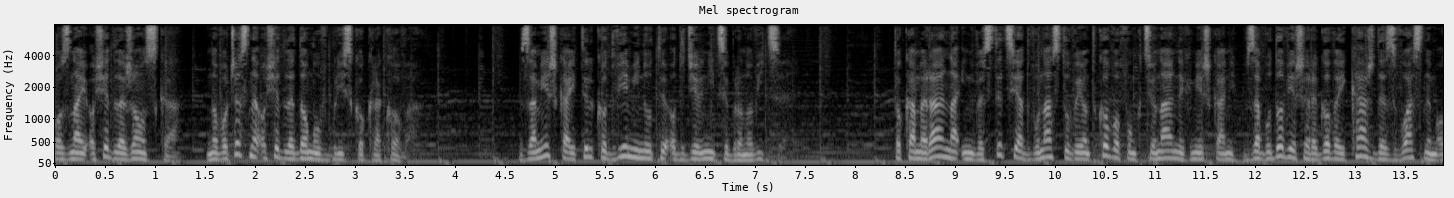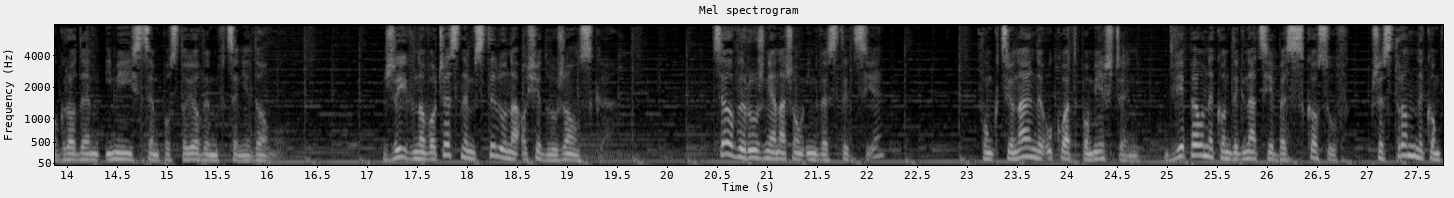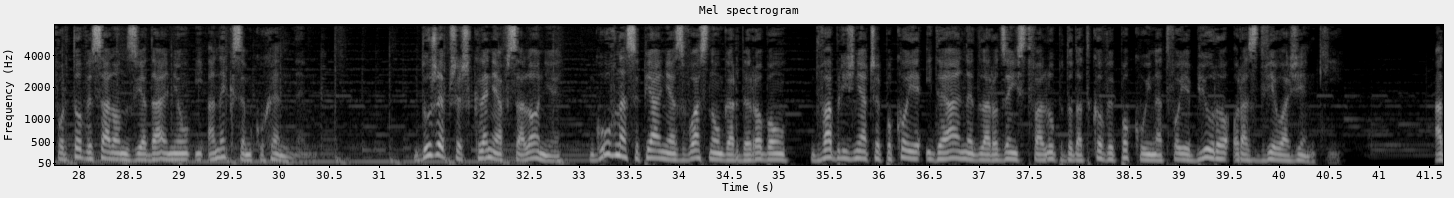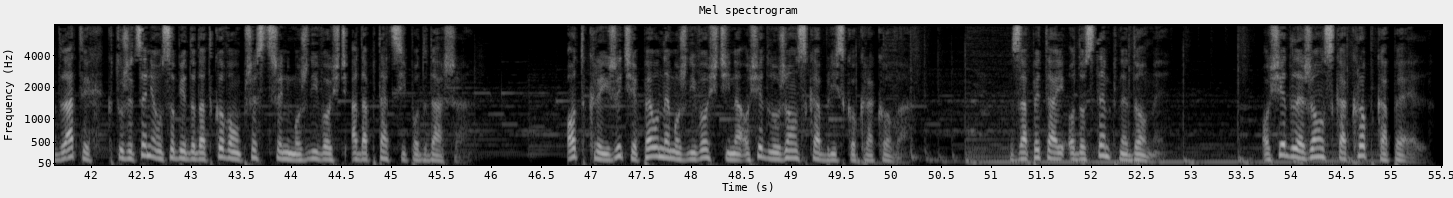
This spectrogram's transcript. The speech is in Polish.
Poznaj osiedle Rząska, nowoczesne osiedle domów blisko Krakowa. Zamieszkaj tylko dwie minuty od dzielnicy Bronowice. To kameralna inwestycja 12 wyjątkowo funkcjonalnych mieszkań w zabudowie szeregowej, każde z własnym ogrodem i miejscem postojowym w cenie domu. Żyj w nowoczesnym stylu na osiedlu Rząska. Co wyróżnia naszą inwestycję? Funkcjonalny układ pomieszczeń, dwie pełne kondygnacje bez skosów, przestronny komfortowy salon z jadalnią i aneksem kuchennym. Duże przeszklenia w salonie, główna sypialnia z własną garderobą, dwa bliźniacze pokoje idealne dla rodzeństwa lub dodatkowy pokój na Twoje biuro oraz dwie łazienki. A dla tych, którzy cenią sobie dodatkową przestrzeń możliwość adaptacji poddasza. Odkryj życie pełne możliwości na osiedlu Rząska blisko Krakowa. Zapytaj o dostępne domy. osiedleżąska.pl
